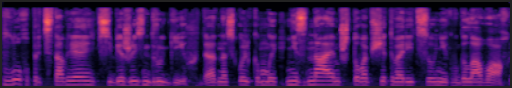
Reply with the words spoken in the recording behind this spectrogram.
плохо представляем себе жизнь других, да, насколько мы не знаем, что вообще творится у них в головах,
